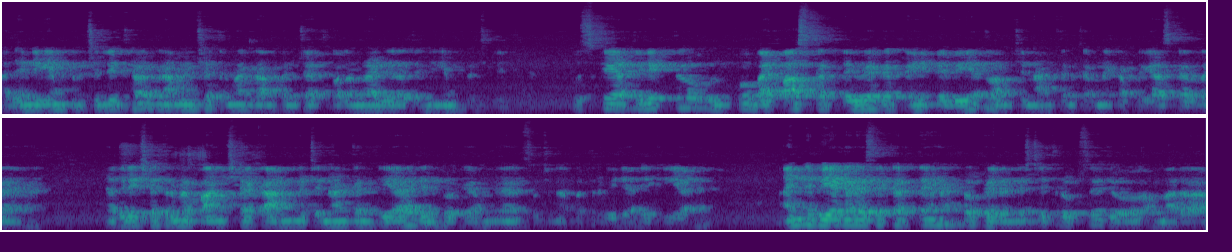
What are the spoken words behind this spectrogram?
अधिनियम प्रचलित है ग्रामीण क्षेत्र में ग्राम पंचायत कॉलोनाइजर अधिनियम प्रचलित उसके अतिरिक्त तो उनको बाईपास करते हुए अगर कहीं पे भी है तो हम चिन्हांकन करने का प्रयास कर रहे हैं। नगरीय क्षेत्र में पाँच छह का हमने चिन्हांकन किया है जिनको कि हमने सूचना पत्र भी जारी किया है। अन्य भी अगर ऐसे करते हैं तो फिर निश्चित रूप से जो हमारा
